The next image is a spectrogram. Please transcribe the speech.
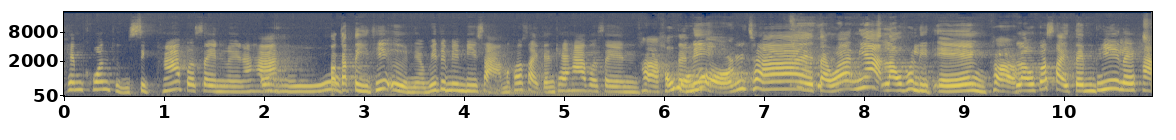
เข้มข้นถึง 15%เลยนะคะโอ้โหปกติที่อื่นเนี่ยวิตามิน B3 มันเขาใส่กันแค่ 5%ค่ะเขาหแต่วงนี่ ของ ใช่ แต่ว่าเนี่ยเราผลิตเอง ค่ะ เราก็ใส่เต็มที่เลยค่ะ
